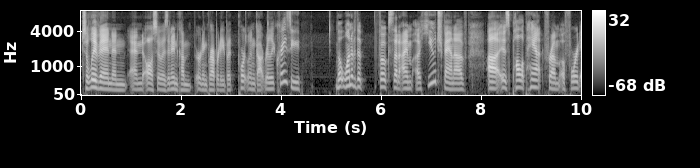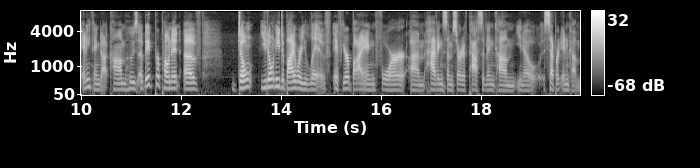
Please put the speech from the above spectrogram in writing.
to live in and and also as an income earning property, but Portland got really crazy. But one of the folks that I'm a huge fan of uh, is Paula Pant from AffordAnything.com, who's a big proponent of don't you don't need to buy where you live if you're buying for um, having some sort of passive income you know separate income.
